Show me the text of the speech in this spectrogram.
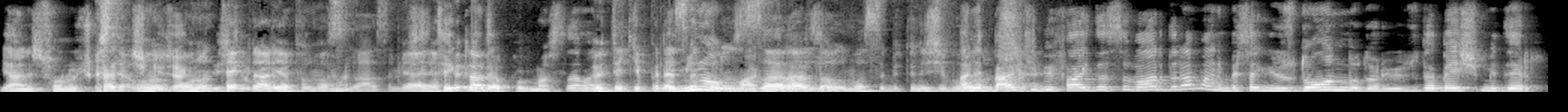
yani sonuç kaç İşte çıkacak? onun İşte tekrar yapılması Hı. lazım. Yani tekrar yapılması ama öteki plasebonun olmak zararlı lazım. olması bütün işi bozmuş hani belki yani. bir faydası vardır ama hani mesela %10 mudur, %5 midir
